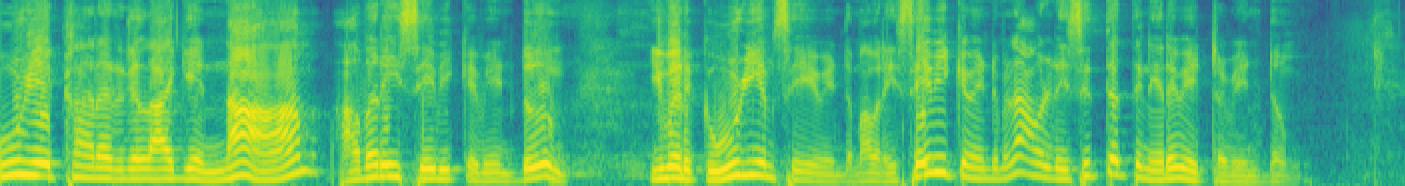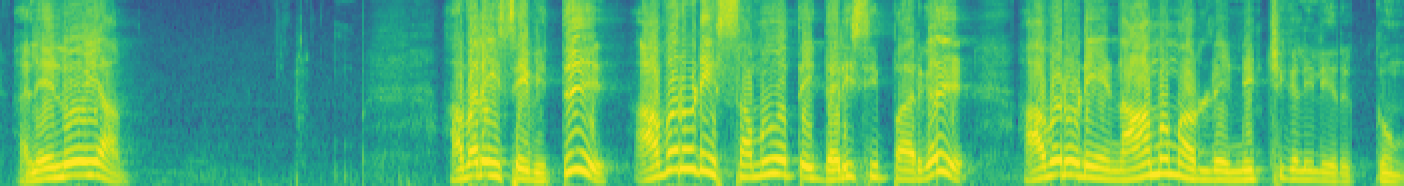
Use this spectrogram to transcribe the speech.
ஊழியக்காரர்களாகிய நாம் அவரை சேவிக்க வேண்டும். இவருக்கு ஊழியம் செய்ய வேண்டும். அவரை சேவிக்க வேண்டும் என அவருடைய சித்தத்தை நிறைவேற்ற வேண்டும். அலேலூயா அவரை சேவித்து அவருடைய சமூகத்தை தரிசிப்பார்கள். அவருடைய நாமம் அவருடைய நெற்றிகளில் இருக்கும்.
